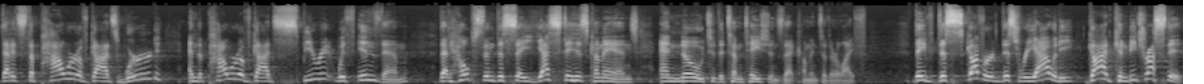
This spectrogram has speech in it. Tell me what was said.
that it's the power of God's word and the power of God's spirit within them that helps them to say yes to his commands and no to the temptations that come into their life. They've discovered this reality God can be trusted,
